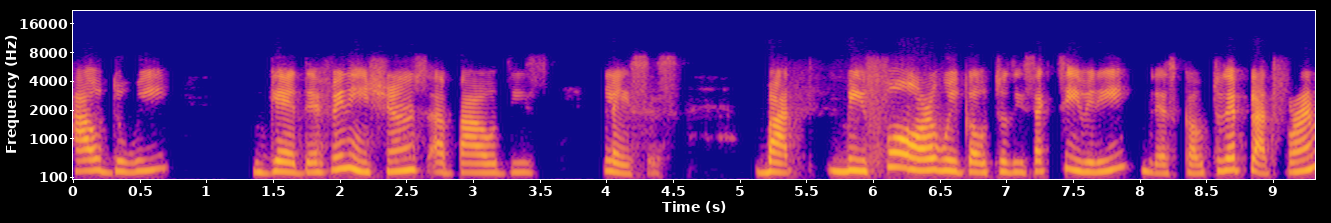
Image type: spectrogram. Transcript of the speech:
How do we get definitions about these places? But before we go to this activity, let's go to the platform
